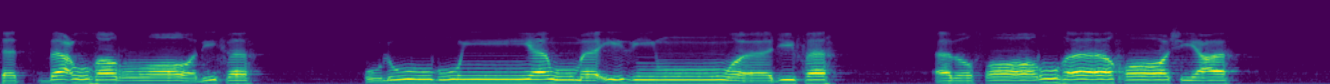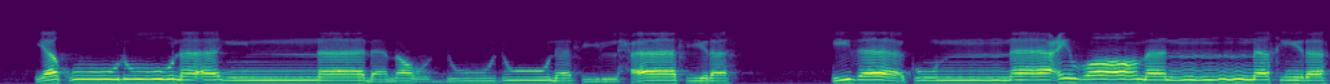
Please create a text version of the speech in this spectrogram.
تتبعها الرادفة قلوب يومئذ واجفة أبصارها خاشعة يقولون أئنا لمردودون في الحافرة إذا كنا عظاما نخرة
